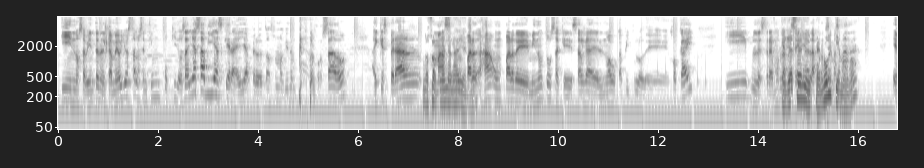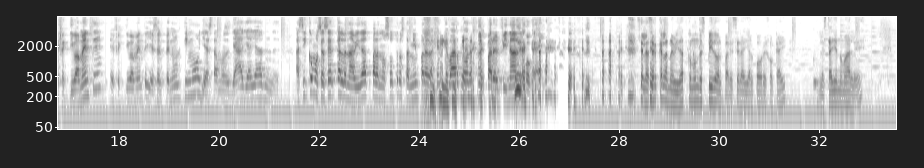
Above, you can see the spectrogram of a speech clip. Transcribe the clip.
y nos avientan el cameo. Yo hasta lo sentí un poquito, o sea, ya sabías que era ella, pero de todas formas viene un poquito forzado. Hay que esperar más, un, par, ajá, un par de minutos a que salga el nuevo capítulo de Hawkeye y les traemos la reseña la próxima semana. ¿no? Efectivamente, efectivamente, y es el penúltimo, ya estamos, ya, ya, ya, así como se acerca la Navidad para nosotros, también para la gente Barton y para el final de Hawkeye. se le acerca la Navidad con un despido al parecer ahí al pobre Hawkeye, le está yendo mal, ¿eh?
